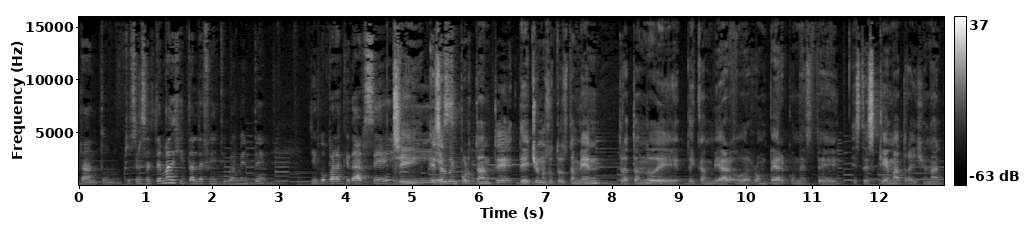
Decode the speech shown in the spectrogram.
tanto. ¿no? Entonces el tema digital definitivamente llegó para quedarse. sí, es, algo importante. De hecho, nosotros también tratando de, de, cambiar o de romper con este, este esquema tradicional,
